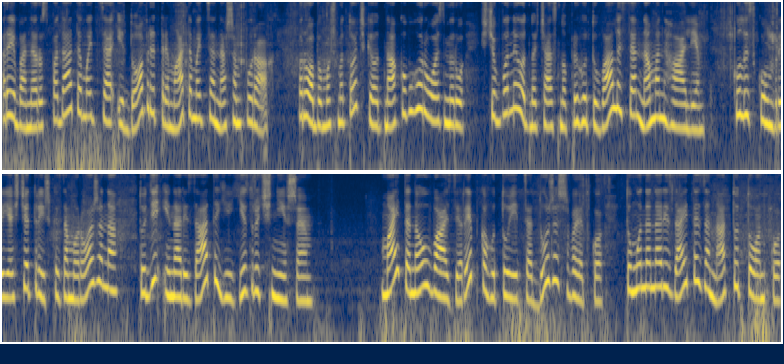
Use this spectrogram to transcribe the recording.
Риба не розпадатиметься і добре триматиметься на шампурах. Робимо шматочки однакового розміру, щоб вони одночасно приготувалися на мангалі. Коли скумбрія ще трішки заморожена, тоді і нарізати її зручніше. Майте на увазі, рибка готується дуже швидко, тому не нарізайте занадто тонко.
